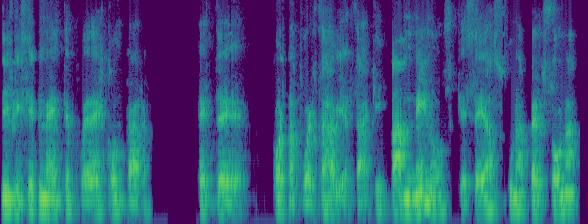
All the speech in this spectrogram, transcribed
difícilmente puedes contar este, con las puertas abiertas aquí, a menos que seas una persona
